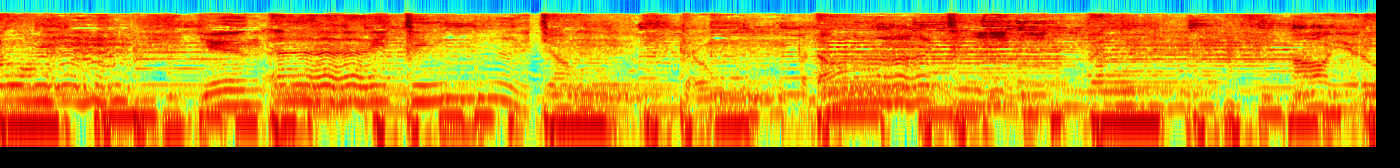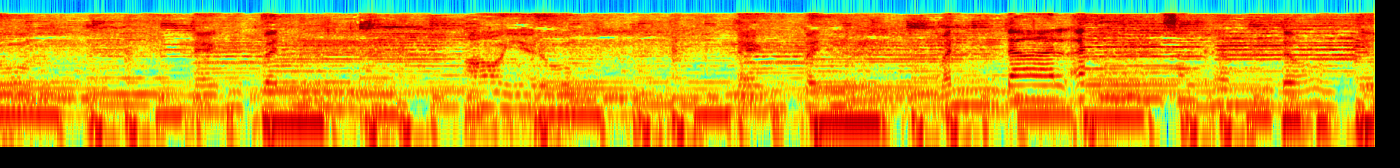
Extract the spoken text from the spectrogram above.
លួងយើងអើយជឿ ដែលឥតសង្ឃឹមដូចគេ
